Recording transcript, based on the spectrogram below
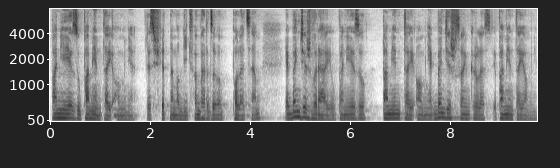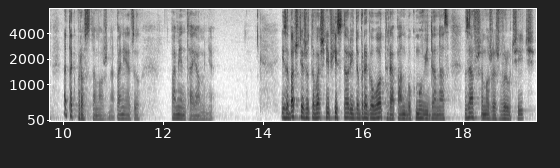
Panie Jezu, pamiętaj o mnie. To jest świetna modlitwa, bardzo polecam. Jak będziesz w raju, Panie Jezu, pamiętaj o mnie. Jak będziesz w swoim królestwie, pamiętaj o mnie. A tak prosto można. Panie Jezu, pamiętaj o mnie. I zobaczcie, że to właśnie w historii dobrego Łotra Pan Bóg mówi do nas: zawsze możesz wrócić,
